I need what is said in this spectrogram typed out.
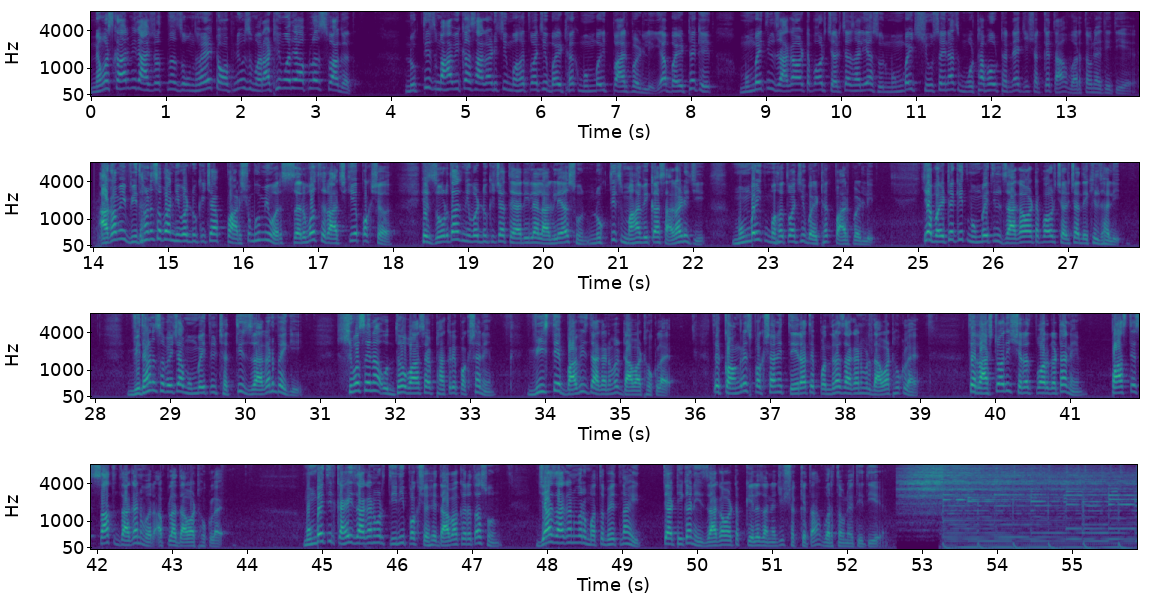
नमस्कार मी Rajratna Jondhale top news मराठीमध्ये आपलं स्वागत. नुकतीच महाविकास आघाडीची महत्त्वाची बैठक मुंबईत पार पडली. या बैठकीत मुंबईतील जागा वाटपावर चर्चा झाली असून मुंबईत शिवसेनाच मोठा भाऊ ठरण्याची शक्यता वर्तवण्यात येते आगामी विधानसभा निवडणुकीच्या पार्श्वभूमीवर सर्वच राजकीय पक्ष हे जोरदार निवडणुकीच्या तयारीला लागले असून नुकतीच महाविकास आघाडीची मुंबईत महत्त्वाची बैठक पार पडली. या बैठकीत मुंबईतील जागा वाटपावर चर्चा देखील झाली. विधानसभेच्या मुंबईतील छत्तीस जागांपैकी शिवसेना उद्धव बाळासाहेब ठाकरे पक्षाने वीस ते बावीस जागांवर दावा ठोकलाय. तर काँग्रेस पक्षाने तेरा ते पंधरा जागांवर दावा ठोकलाय. तर राष्ट्रवादी शरद पवार गटाने पाच ते सात जागांवर आपला दावा ठोकलाय. मुंबईतील काही जागांवर तिन्ही पक्ष हे दावा करत असून ज्या जागांवर मतभेद नाहीत त्या ठिकाणी जागावाटप केलं जाण्याची शक्यता वर्तवण्यात येते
